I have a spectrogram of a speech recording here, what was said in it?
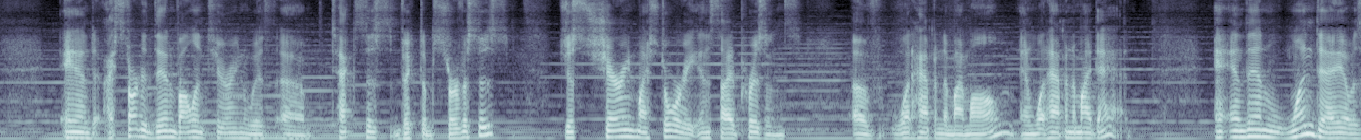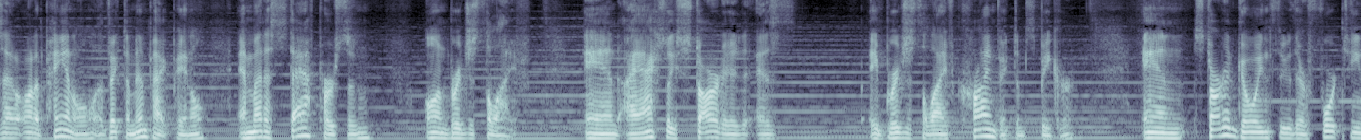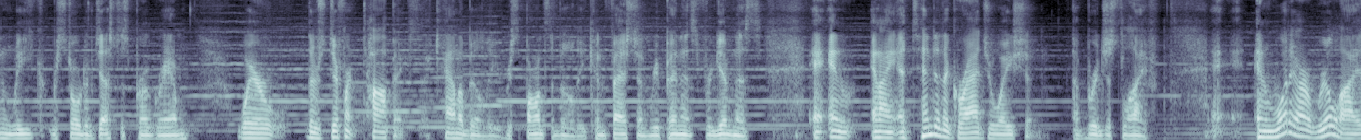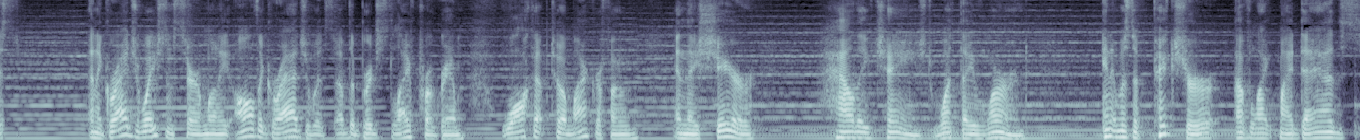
And I started then volunteering with uh, Texas Victim Services, just sharing my story inside prisons of what happened to my mom and what happened to my dad. And, then one day I was out on a panel, a victim impact panel, and met a staff person on Bridges to Life. And I actually started as a Bridges to Life crime victim speaker and started going through their 14 week restorative justice program where there's different topics accountability, responsibility, confession, repentance, forgiveness. And, and, I attended a graduation of Bridges Life. And what I realized in a graduation ceremony, all the graduates of the Bridges Life program walk up to a microphone and they share how they changed, what they learned. And it was a picture of like my dad's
